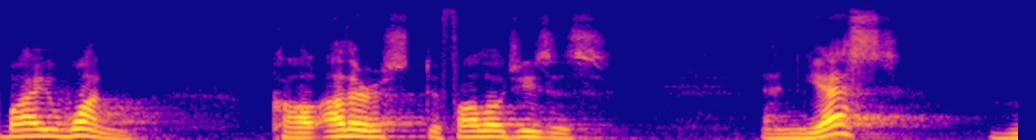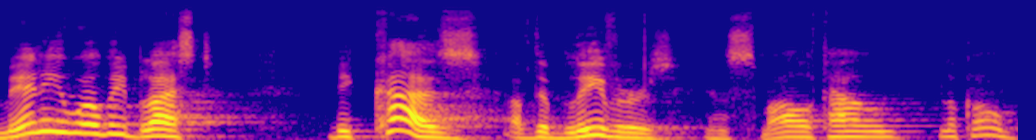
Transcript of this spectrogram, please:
by one, call others to follow Jesus. And yes, many will be blessed because of the believers in small town Lacombe.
